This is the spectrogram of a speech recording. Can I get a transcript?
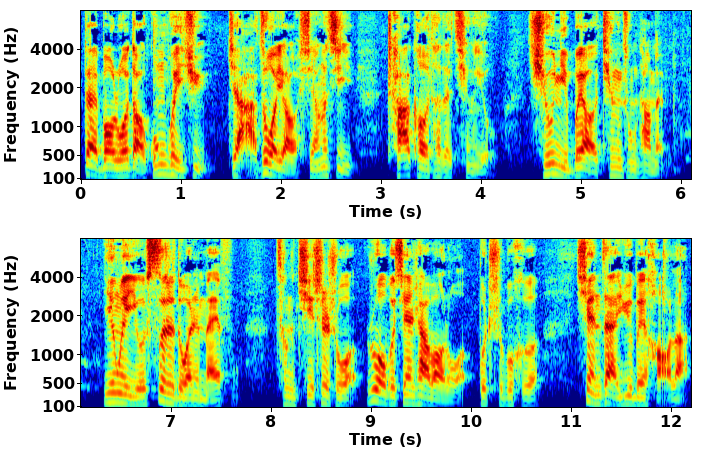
带保罗到公会去，假作要详细。”查考他的情友，求你不要听从他们，因为有四十多人埋伏，曾起誓说：若不先杀保罗，不吃不喝。现在预备好了，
